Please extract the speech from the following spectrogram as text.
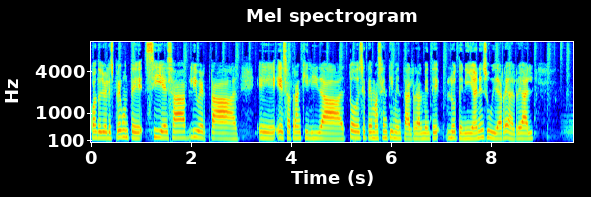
cuando yo les pregunté si esa libertad, eh, esa tranquilidad, todo ese tema sentimental realmente lo tenían en su vida real, real,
